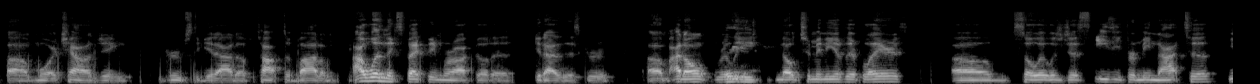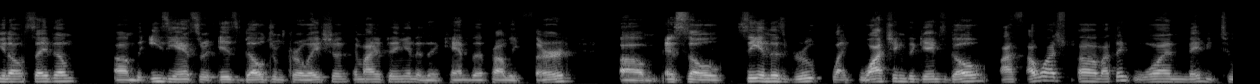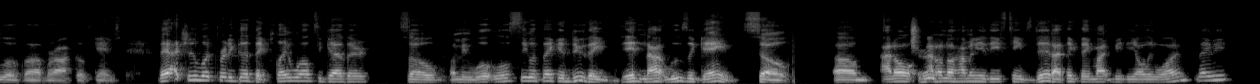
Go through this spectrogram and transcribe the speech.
uh, more challenging groups to get out of, top to bottom. I wasn't expecting Morocco to get out of this group. Um, I don't really know too many of their players, um, so it was just easy for me not to, you know, say them. Um, the easy answer is Belgium, Croatia, in my opinion, and then Canada probably third. Um, and so seeing this group, like watching the games go, I, I watched um I think one, maybe two of uh, Morocco's games. They actually look pretty good. They play well together. So I mean we'll we'll see what they can do. They did not lose a game. So um I don't True. I don't know how many of these teams did. I think they might be the only one, maybe.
